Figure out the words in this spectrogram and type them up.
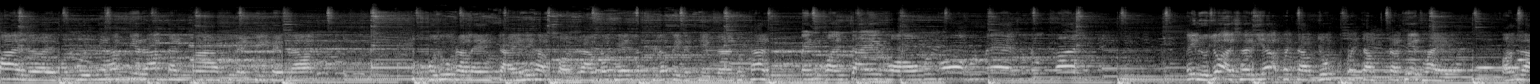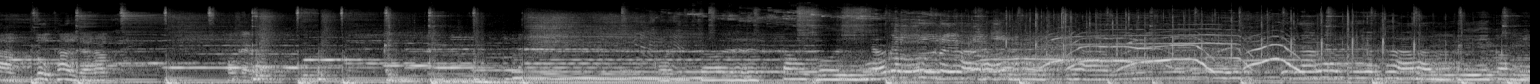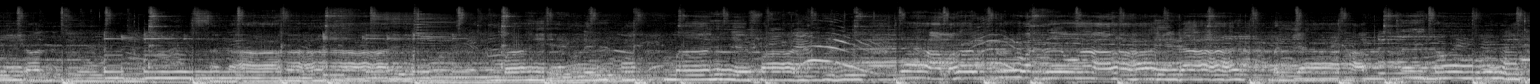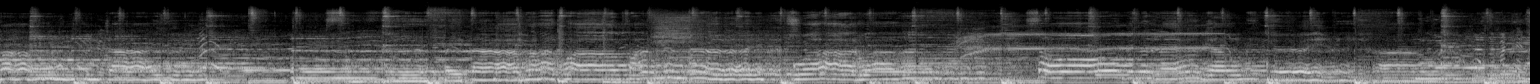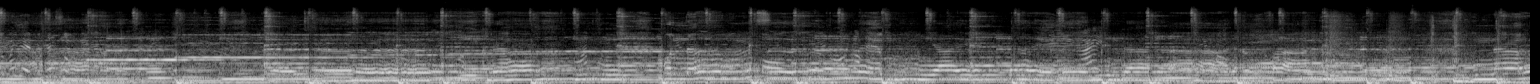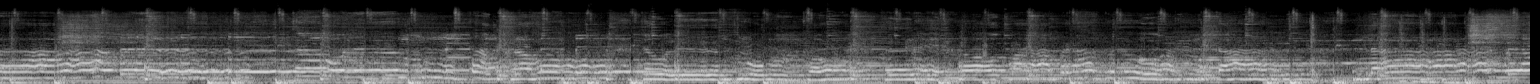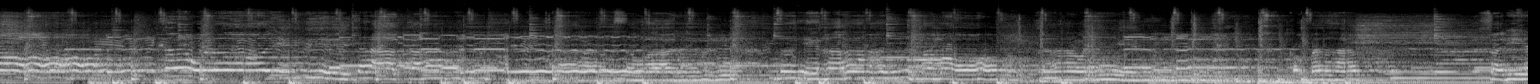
ป้ายเลยขอบคุณนะครับที่รักกันมา 11 ปีเต็มแล้วขอบคุณทุกแรงใจให้ครับสอนรามน้องเพชรน้อศิลปินและทีมงานทุกท่าน เป็นขวัญใจของคุณพ่อคุณแม่ทุกๆท่านไอ้หนูยอดอัจฉริยะประจำยุคประจำประเทศไทยสอนรามลูกท่านเลยครับขอบคุณครับ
